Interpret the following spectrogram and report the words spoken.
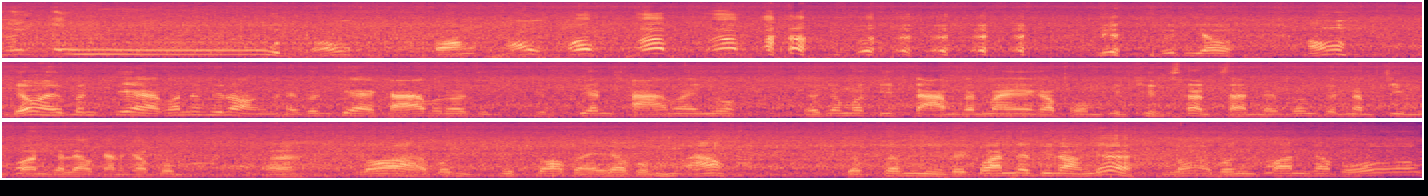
หนึ่งตูดเอาสองเอาอ๊บอ๊บอ๊บเดือดตัวเดียวเอาเดี๋ยวให้เพิ่นแก้ก่อนนะพี่น้องให้เพิ่นแก้ขาเพิ่นเอาสิสิเปลี่ยนขามาอยู่เดี๋ยวจะมาติดตามกันไหมครับผมเป็นคลิปสั้นๆเดี๋ยวเพิ่งเป็นน้ำจิ้มก้อนกันแล้วกันครับผมเออ รอเบิ่งคลิปต่อไปครับผม เอาจบคำนี้ไปก่อนเด้อพี่น้องเด้อรอเบิ่งก่อนครับผม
